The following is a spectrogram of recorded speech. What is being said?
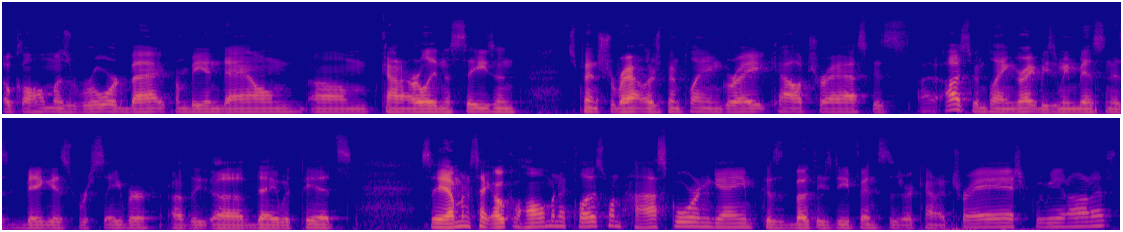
Oklahoma's roared back from being down um, kind of early in the season. Spencer Rattler's been playing great. Kyle Trask has also been playing great, but he's been missing his biggest receiver of the uh, day with Pitts. So yeah, I'm going to take Oklahoma in a close one, high scoring game because both these defenses are kind of trash. If we're being honest.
